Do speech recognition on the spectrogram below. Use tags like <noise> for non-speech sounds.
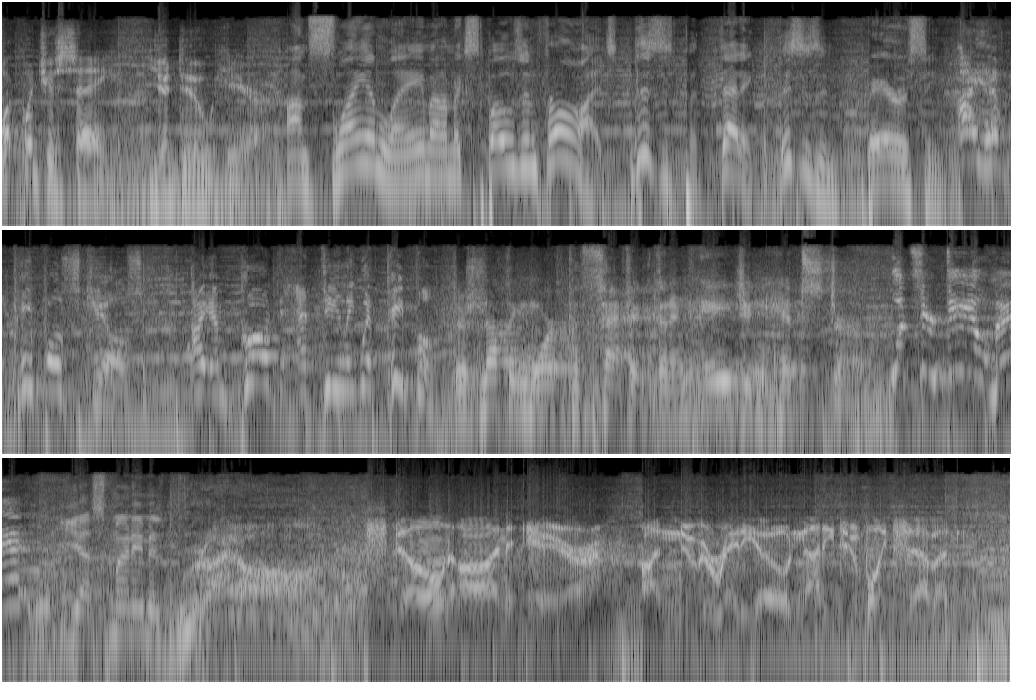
What would you say you do here? I'm slaying lame and I'm exposing frauds. This is pathetic. This is embarrassing. I have people skills. I am good at dealing with people. There's nothing more pathetic than an aging hipster. What's your deal, man? Yes, my name is Brian. Stone on air on Nooga Radio 92.7.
